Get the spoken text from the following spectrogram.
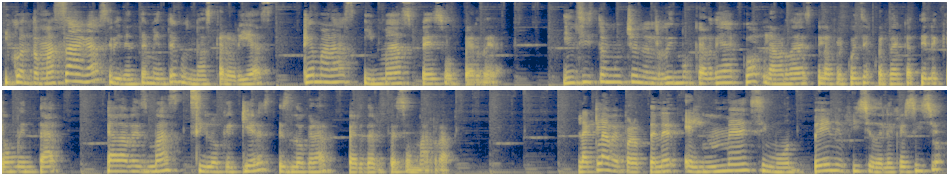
Y cuanto más hagas, evidentemente, pues más calorías quemarás y más peso perderás. Insisto mucho en el ritmo cardíaco, la verdad es que la frecuencia cardíaca tiene que aumentar cada vez más si lo que quieres es lograr perder peso más rápido. La clave para obtener el máximo beneficio del ejercicio,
